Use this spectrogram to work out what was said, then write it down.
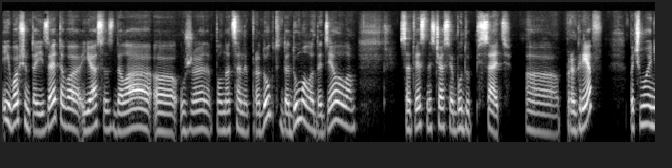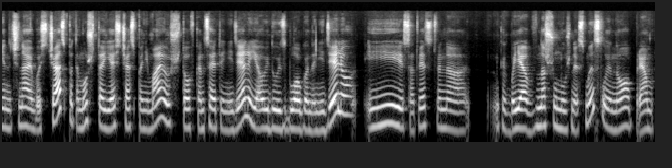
и, в общем-то, из этого я создала э, уже полноценный продукт, додумала, доделала. Соответственно, сейчас я буду писать э, прогрев, Почему я не начинаю его сейчас? Потому что я сейчас понимаю, что в конце этой недели я уйду из блога на неделю, и, соответственно, как бы я вношу нужные смыслы, но прям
